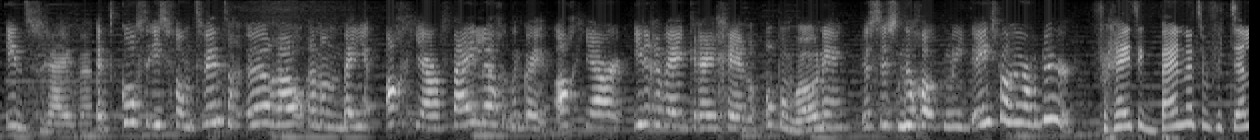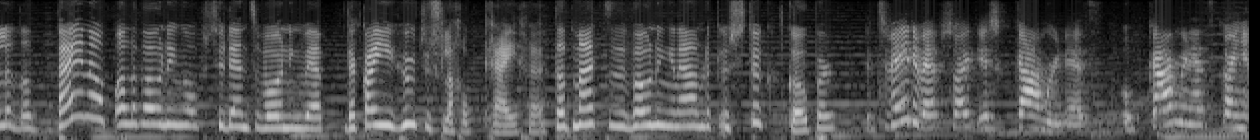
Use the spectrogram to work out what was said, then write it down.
in te schrijven. Het kost iets van 20 euro en dan ben je 8 jaar veilig. En dan kan je 8 jaar iedere week reageren op een woning. Dus het is nog ook niet eens zo heel erg duur. Vergeet ik bijna te vertellen dat bijna op alle woningen op studentenwoningweb, daar kan je huurtoeslag op krijgen. Dat maakt de woningen namelijk een stuk goedkoper. De tweede website is Kamernet. Op Kamernet kan je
